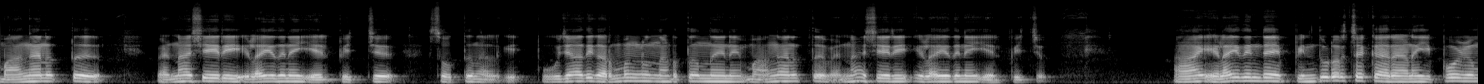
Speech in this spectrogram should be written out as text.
മാങ്ങാനത്ത് വെണ്ണാശ്ശേരി ഇളയതിനെ ഏൽപ്പിച്ച് സ്വത്ത് നൽകി. പൂജാതി കർമ്മങ്ങൾ നടത്തുന്നതിന് മാങ്ങാനത്ത് വെണ്ണാശ്ശേരി ഇളയതിനെ ഏൽപ്പിച്ചു. ആ ഇളയതിന്റെ പിന്തുടർച്ചക്കാരാണ് ഇപ്പോഴും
